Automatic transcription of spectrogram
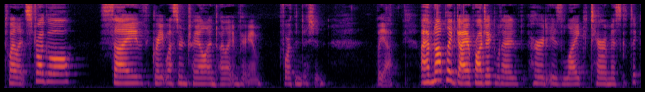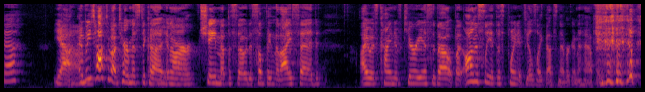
Twilight Struggle, Scythe, Great Western Trail, and Twilight Imperium, fourth edition. But yeah, I have not played Gaia Project. What I've heard is like Terra Mystica. Yeah, and we talked about Terra Mystica in our shame episode as something that I said I was kind of curious about, but honestly, at this point, it feels like that's never going to happen.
